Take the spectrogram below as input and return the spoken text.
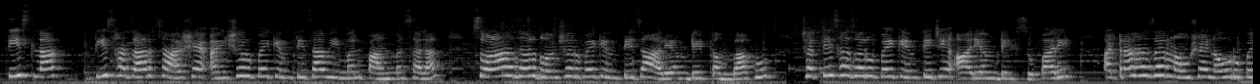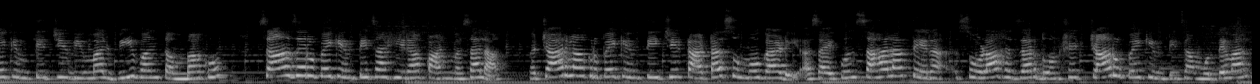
तीस लाख तीस हजार सहाशे ऐंशी रुपये किमतीचा विमल पान मसाला सोळा हजार दोनशे रुपये किमतीचा आर एम डी तंबाखू छत्तीस हजार रुपये किमतीची आर एम डी सुपारी अठरा हजार नऊशे नऊ रुपये किमतीची विमल व्ही वन तंबाखू सहा हजार रुपये किमतीचा हिरा पान मसाला व चार लाख रुपये किमतीची टाटा सुमो गाडी असा एकूण सहा लाख तेरा सोळा हजार दोनशे चार रुपये किमतीचा मुद्देमाल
